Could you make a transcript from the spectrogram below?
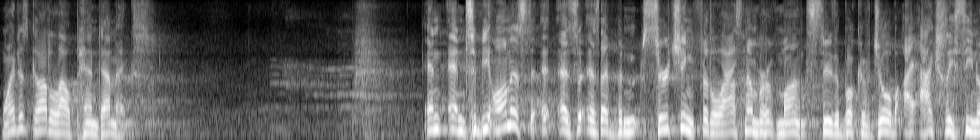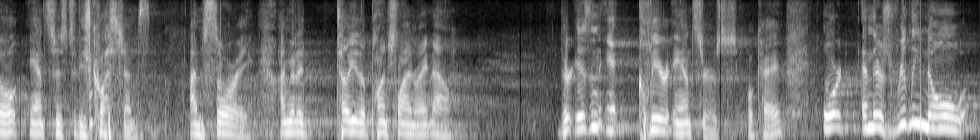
Why does God allow pandemics? And, and to be honest, as, as I've been searching for the last number of months through the book of Job, I actually see no answers to these questions. I'm sorry. I'm going to tell you the punchline right now. There isn't clear answers, okay? Or, and there's really no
